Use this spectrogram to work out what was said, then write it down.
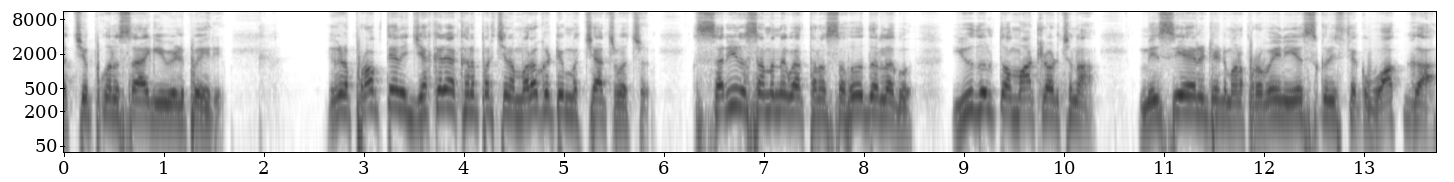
చెప్పుకొని సాగి వెళ్ళిపోయారు ఇక్కడ ప్రవక్త అని జకర్యా కనపరిచిన మరొకటి చేర్చవచ్చు. శరీర సంబంధంగా తన సహోదరులకు యూదులతో మాట్లాడుచున్న మెస్సీ అయినటువంటి మన ప్రభుని యేసుక్రీస్తు యొక్క వాక్గా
